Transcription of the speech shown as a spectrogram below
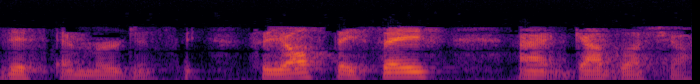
this emergency. So y'all stay safe. Uh, God bless y'all.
